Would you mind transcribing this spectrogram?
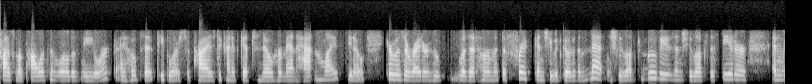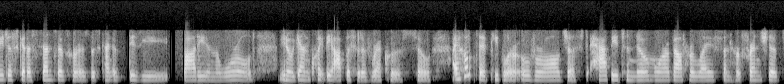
cosmopolitan world of New York. I hope that people are surprised to kind of get to know her Manhattan life. You know, here was a writer who was at home at the Frick and she would go to the Met and she loved movies and she loved the theater. And we just get a sense of her as this kind of busy body in the world. You know, again, quite the opposite of recluse. So I hope that people are overall just happy to know more about her life and her friendships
